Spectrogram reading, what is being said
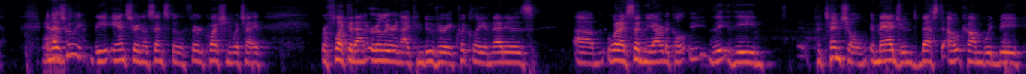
Yeah. And that's really the answer, in a sense, to the third question, which I reflected on earlier, and I can do very quickly, and that is um, what I said in the article. The the potential imagined best outcome would be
